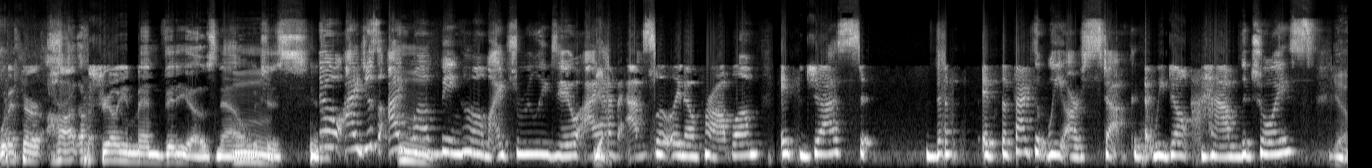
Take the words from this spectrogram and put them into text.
with her hot Australian men videos now, Mm. which is you know, No, I just I love being home. I truly do. I Yeah. have absolutely no problem. It's just the it's the fact that we are stuck, that we don't have the choice, Yeah.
